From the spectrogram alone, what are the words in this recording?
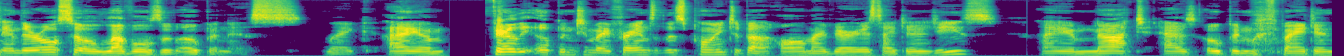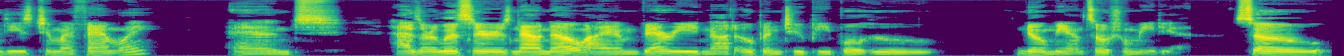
And there are also levels of openness. Like, I am fairly open to my friends at this point about all my various identities. I am not as open with my identities to my family. And as our listeners now know, I am very not open to people who know me on social media. So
